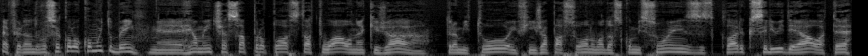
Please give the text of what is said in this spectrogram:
É, Fernando, você colocou muito bem. É, realmente essa proposta atual, né, que já tramitou, enfim, já passou numa das comissões, claro que seria o ideal até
